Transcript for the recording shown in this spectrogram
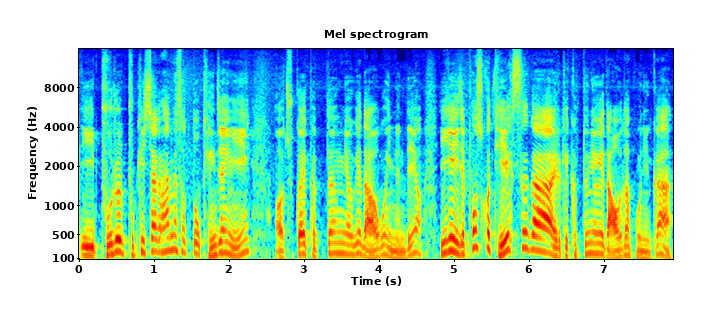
이 불을 붙기 시작을 하면서 또 굉장히 어, 주가의 급등력이 나오고 있는데요. 이게 이제 포스코 DX가 이렇게 급등력이 나오다 보니까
